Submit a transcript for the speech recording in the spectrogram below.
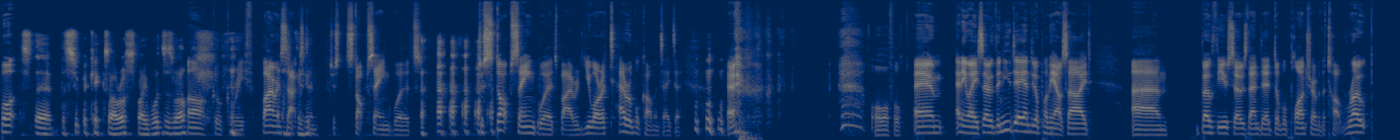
but The the super kicks are us by Woods as well. oh, good grief, Byron Saxton, just stop saying words. Just stop saying words, Byron. You are a terrible commentator. Uh, awful. Um. Anyway, so the New Day ended up on the outside. Um. Both the Usos then did double plancha over the top rope.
